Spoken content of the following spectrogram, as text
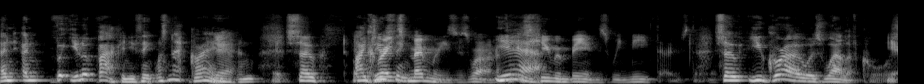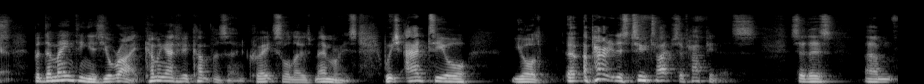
and, and, but you look back and you think, wasn't that great? Yeah. And so it I creates think, memories as well. yeah. As human beings, we need those. So you grow as well, of course. Yeah. But the main thing is, you're right. Coming out of your comfort zone creates all those memories, which add to your, your, uh, apparently there's two types of happiness. So there's um,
